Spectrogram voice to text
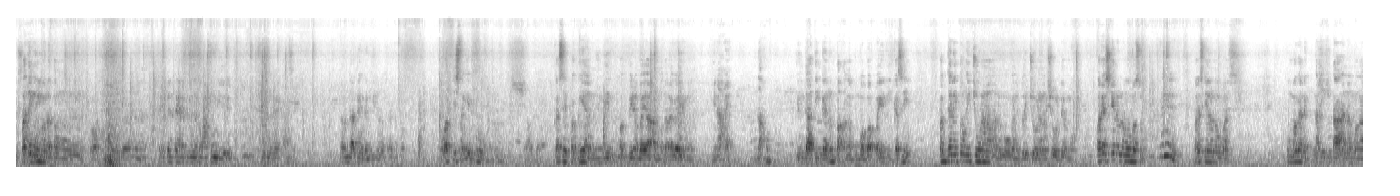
ano sa Patingin mo na tong Frozen shoulder na. Pero pinatherapy ko na ito kaso hindi rin. Hindi rin may kasi. Pero dati hanggang dito lang talaga to. o at least nag-improve. Kasi pag yan, hindi, pag pinabayaan mo talaga yung hinahaya. Nako, yung dating ganun, baka nga bumaba pa yun eh. Kasi pag ganito ang itsura ng ano mo, ganito ang itsura ng shoulder mo, parehas kayo na lumabas oh. Hmm. Parehas kayo na lumabas. Kumbaga, nag, nakikitaan ng mga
